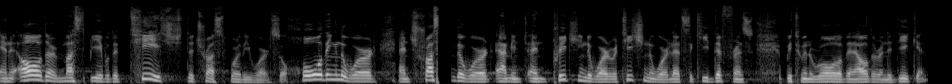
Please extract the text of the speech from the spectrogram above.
an elder must be able to teach the trustworthy word. So holding the word and trusting the word, I mean, and preaching the word or teaching the word, that's the key difference between the role of an elder and a deacon.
